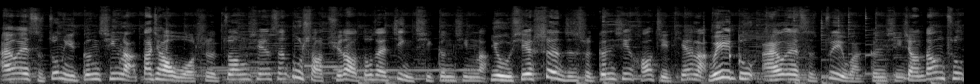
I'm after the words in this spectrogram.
iOS 终于更新了，大家好，我是庄先生。不少渠道都在近期更新了，有些甚至是更新好几天了，唯独 iOS 最晚更新。想当初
